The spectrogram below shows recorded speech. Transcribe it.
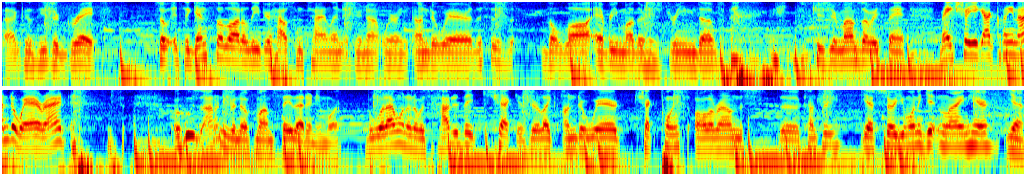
because uh, these are great. So it's against the law to leave your house in Thailand if you're not wearing underwear. This is the law every mother has dreamed of because your mom's always saying, "Make sure you got clean underwear, right?" Who's I don't even know if moms say that anymore. But what I want to know is how did they check? Is there like underwear checkpoints all around this, the country? Yes, sir. You want to get in line here? Yeah.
